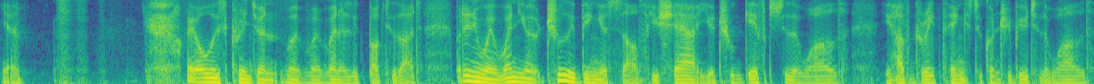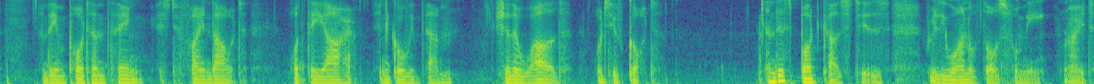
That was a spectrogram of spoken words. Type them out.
Yeah." I always cringe when, when when I look back to that. But anyway, when you're truly being yourself, you share your true gift to the world. You have great things to contribute to the world the important thing is to find out what they are and go with them. Show the world what you've got. And this podcast is really one of those for me, right?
